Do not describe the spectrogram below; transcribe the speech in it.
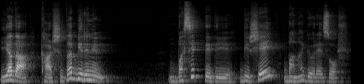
Ya da karşıda birinin basit dediği bir şey bana göre zor.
